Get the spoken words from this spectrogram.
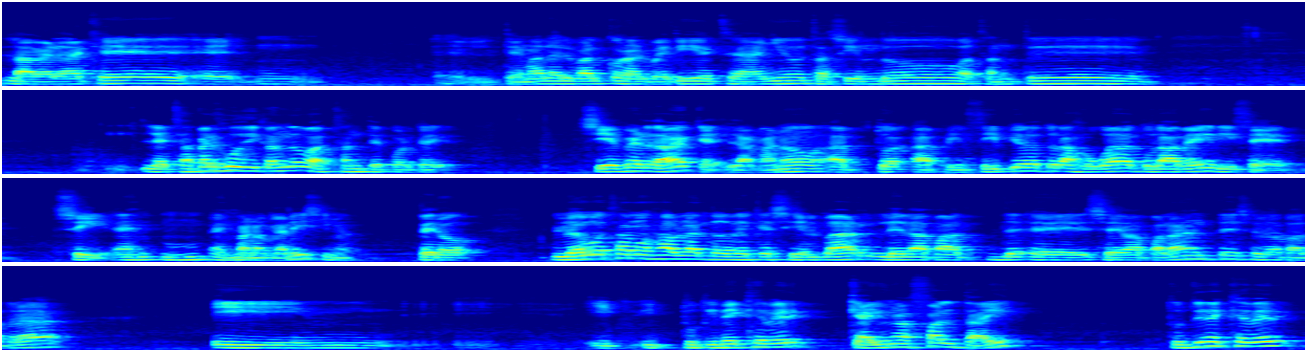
La verdad es que eh, el tema del VAR con el Betis este año está siendo bastante... Le está perjudicando bastante porque sí es verdad que la mano al principio de toda la jugada tú la ves y dices, sí, es, mano clarísima. Pero luego estamos hablando de que si el VAR le da de- eh, se va para adelante, se va para atrás y, y, y tú tienes que ver que hay una falta ahí. Tú tienes que ver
